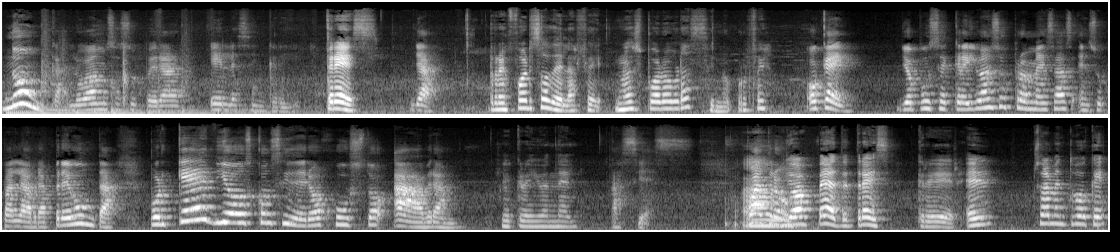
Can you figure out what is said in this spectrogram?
Nunca lo vamos a superar. Él es increíble. 3. Ya. Refuerzo de la fe. No es por obras, sino por fe. Ok. Yo puse, creyó en sus promesas, en su palabra. Pregunta, ¿por qué Dios consideró justo a Abraham? Que creyó en él. Así es. 4. Ah, yo, espérate, 3. Creer. Él solamente tuvo que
